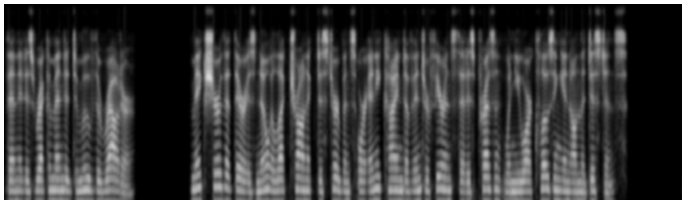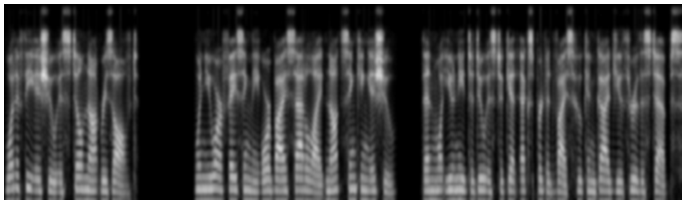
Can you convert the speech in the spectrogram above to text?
then it is recommended to move the router. Make sure that there is no electronic disturbance or any kind of interference that is present when you are closing in on the distance. What if the issue is still not resolved? When you are facing the Orbi satellite not syncing issue, then what you need to do is to get expert advice who can guide you through the steps.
